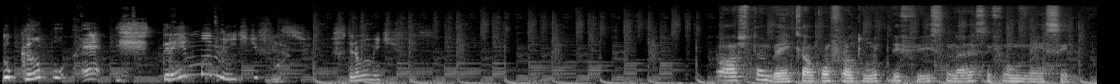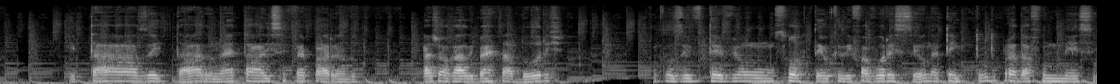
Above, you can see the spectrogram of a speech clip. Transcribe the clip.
do campo é extremamente difícil. Extremamente difícil. Eu acho também que é um confronto muito difícil, né? Esse Fluminense que tá azeitado, né? Tá aí se preparando para jogar Libertadores. Inclusive teve um sorteio que lhe favoreceu, né? Tem tudo para dar Fluminense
